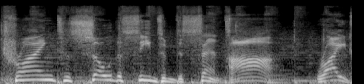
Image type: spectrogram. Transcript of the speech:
trying to sow the seeds of dissent. Ah, right.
